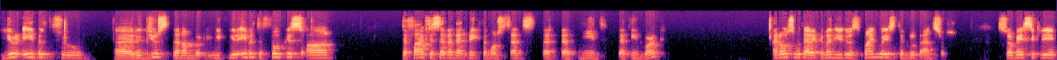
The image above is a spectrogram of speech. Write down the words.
you're able to uh, reduce the number. You're able to focus on the five to seven that make the most sense that that need that need work. And also, what I recommend you do is find ways to group answers. So basically,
